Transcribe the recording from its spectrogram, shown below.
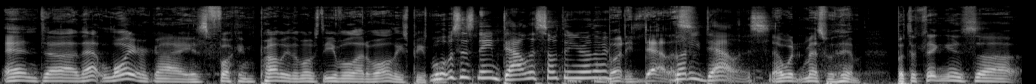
And uh, that lawyer guy is fucking probably the most evil out of all these people. What was his name? Dallas something or other? Buddy Dallas. Buddy Dallas. I wouldn't mess with him. But the thing is, uh,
